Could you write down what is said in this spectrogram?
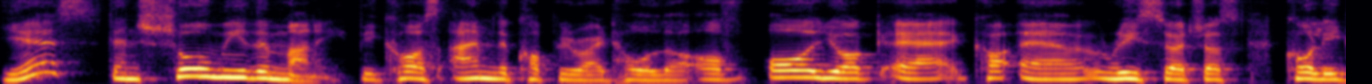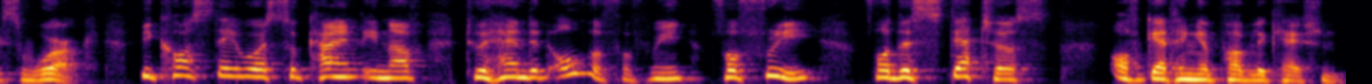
Yes, then show me the money because I'm the copyright holder of all your uh, co uh, researchers, colleagues' work because they were so kind enough to hand it over for me for free for the status of getting a publication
